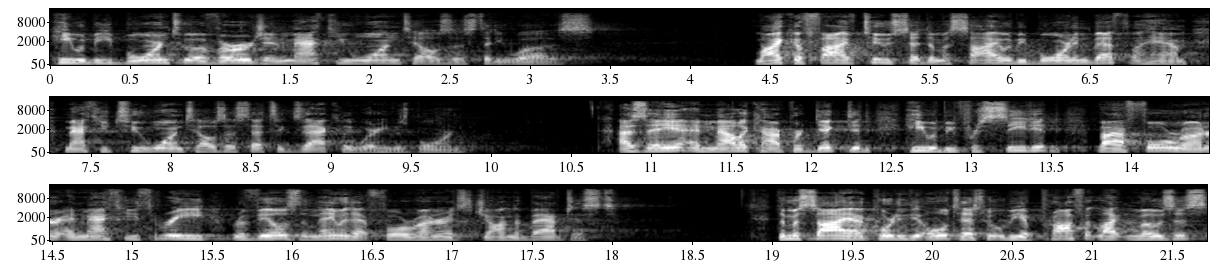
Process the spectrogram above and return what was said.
he would be born to a virgin. Matthew 1 tells us that he was. Micah 5 2 said the Messiah would be born in Bethlehem. Matthew 2 1 tells us that's exactly where he was born. Isaiah and Malachi predicted he would be preceded by a forerunner, and Matthew 3 reveals the name of that forerunner. It's John the Baptist. The Messiah, according to the Old Testament, will be a prophet like Moses,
